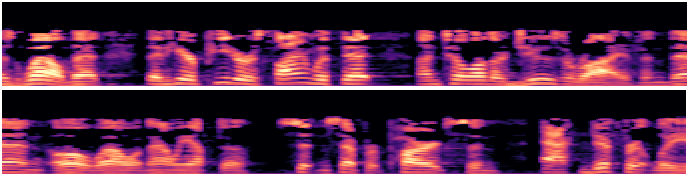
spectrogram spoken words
as well. That, that here Peter is fine with it until other Jews arrive. And then, oh, well, now we have to sit in separate parts and act differently.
